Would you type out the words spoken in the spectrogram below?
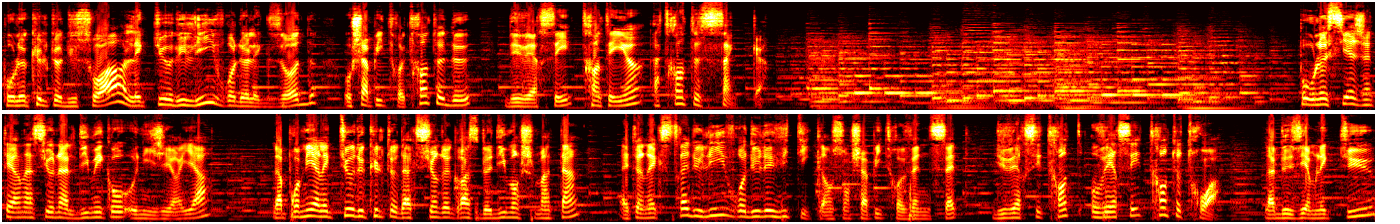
Pour le culte du soir, lecture du livre de l'Exode au chapitre 32 des versets 31 à 35. Pour le siège international d'Imeko au Nigeria, la première lecture du culte d'action de grâce de dimanche matin est un extrait du livre du Lévitique en son chapitre 27 du verset 30 au verset 33. La deuxième lecture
